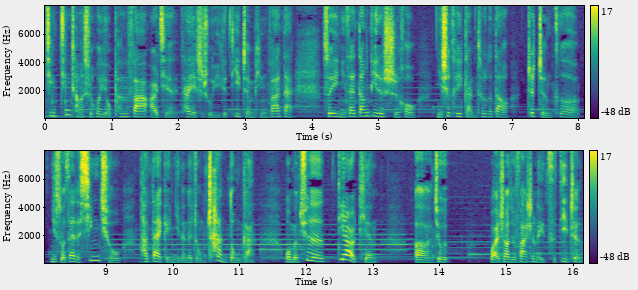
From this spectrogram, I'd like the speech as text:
经经常是会有喷发，而且它也是属于一个地震频发带，所以你在当地的时候，你是可以感受得到这整个你所在的星球它带给你的那种颤动感。我们去的第二天，呃，就晚上就发生了一次地震，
